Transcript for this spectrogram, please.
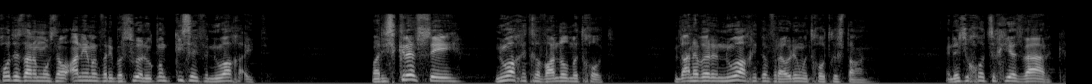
God is dan om ons nou aanneming van die persoon, hoekom kies hy vir Noach uit? Maar die skrif sê, Noach het gewandel met God. Met ander woorde, Noach het in verhouding met God gestaan. En dit is hoe Godse geest werk.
